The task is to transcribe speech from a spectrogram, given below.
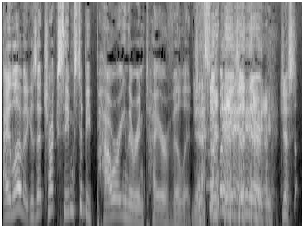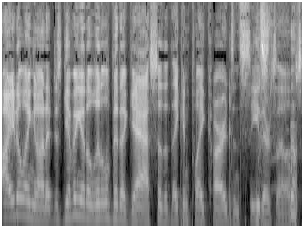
I love it because that truck seems to be powering their entire village. And somebody is in there just idling on it, just giving it a little bit of gas so that they can play cards and see themselves.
